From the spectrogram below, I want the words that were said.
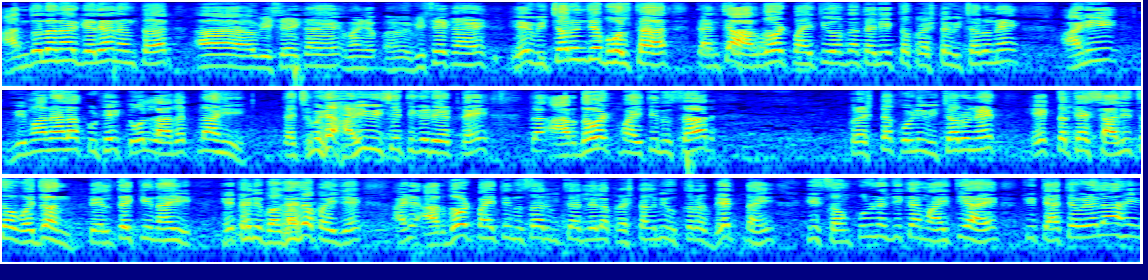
आंदोलनात गेल्यानंतर विषय काय म्हणजे विषय काय हे विचारून जे बोलतात त्यांच्या अर्धवट माहितीवरनं त्यांनी एक तो प्रश्न विचारू नये. आणि विमानाला कुठे टोल लागत नाही त्याच्यामुळे हाही विषय तिकडे येत नाही. तर अर्धवट माहितीनुसार प्रश्न कोणी विचारू नयेत. एक तर त्या शालीचं वजन पेलतंय की नाही हे त्यांनी बघायला पाहिजे. आणि अर्धवट माहितीनुसार विचारलेल्या प्रश्नाला मी उत्तरं देत नाही. ही संपूर्ण जी काय माहिती आहे ती त्या त्या वेळेला आहे.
